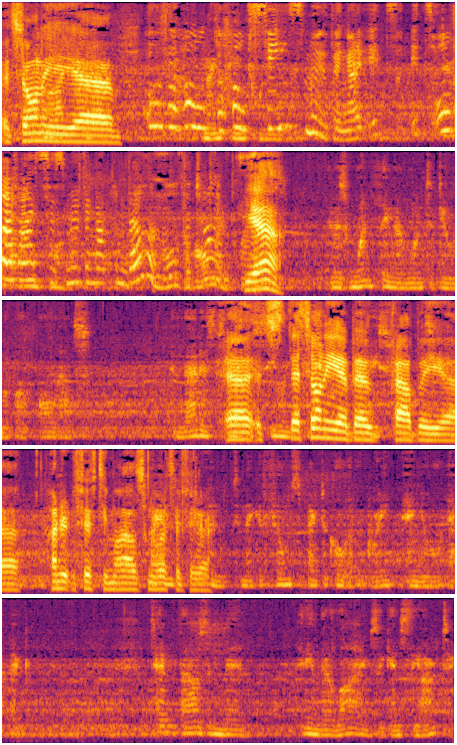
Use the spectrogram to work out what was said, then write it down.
it's only. Um, Oh, the whole the whole sea's moving. I, it's it's all that ice is moving up and down all the time. yeah, There's one thing I want to do above all else, and that is uh, it's that's only about probably uh, 150 miles north of here. To make a film spectacle of a great annual epic. 10,000 men hitting their lives against the Arctic.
